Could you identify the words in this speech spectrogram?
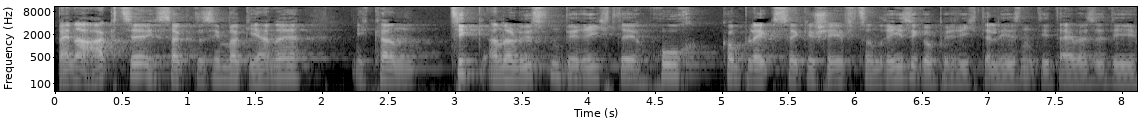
Bei einer Aktie, ich sage das immer gerne, ich kann zig Analystenberichte, hochkomplexe Geschäfts- und Risikoberichte lesen, die teilweise die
